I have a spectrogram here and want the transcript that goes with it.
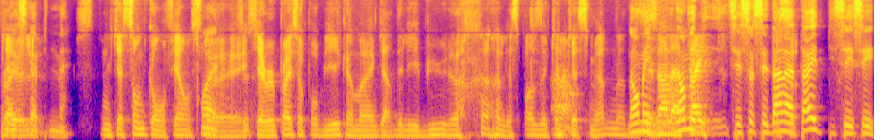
Price rapidement. C'est une question de confiance. Carey Price n'a pas oublié comment garder les buts là, en l'espace de quelques ah. semaines. Non, mais, non, mais c'est ça, c'est dans la tête, puis c'est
